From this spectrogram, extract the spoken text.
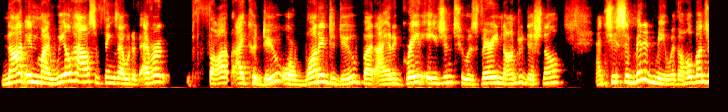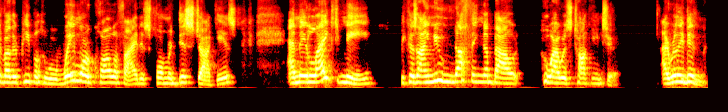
Not in my wheelhouse of things I would have ever thought I could do or wanted to do, but I had a great agent who was very non traditional. And she submitted me with a whole bunch of other people who were way more qualified as former disc jockeys. And they liked me because I knew nothing about who I was talking to. I really didn't.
